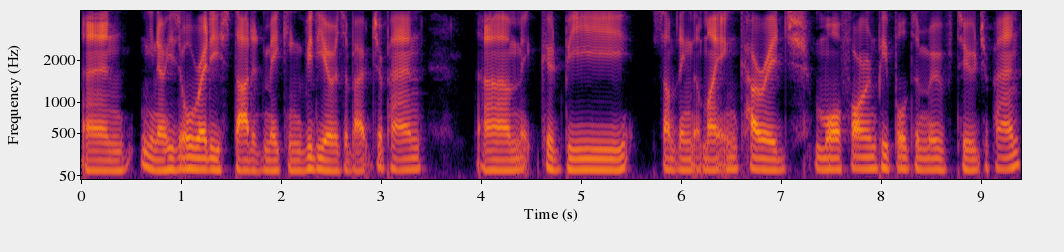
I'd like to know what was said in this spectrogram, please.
and you know, he's already started making videos about Japan. Um, it could be something that might encourage more foreign people to move to Japan.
